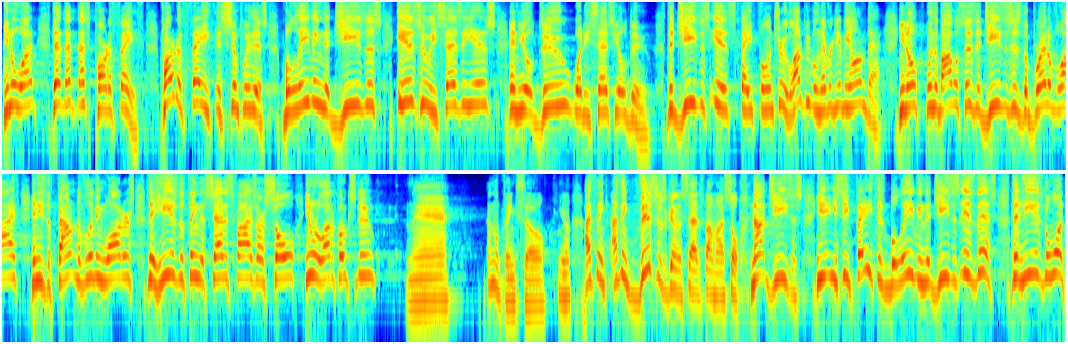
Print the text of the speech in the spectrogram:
You know what? That, that, that's part of faith. Part of faith is simply this believing that Jesus is who he says he is and he'll do what he says he'll do. That Jesus is faithful and true. A lot of people never get beyond that. You know, when the Bible says that Jesus is the bread of life and he's the fountain of living waters, that he is the thing that satisfies our soul, you know what a lot of folks do? Nah, I don't think so. You know, I think I think this is going to satisfy my soul, not Jesus. You, you, see, faith is believing that Jesus is this, that He is the one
